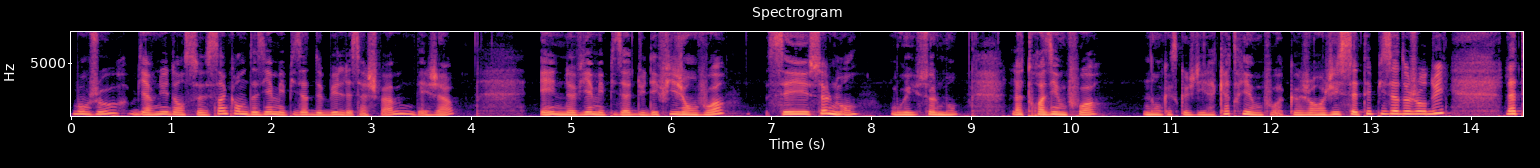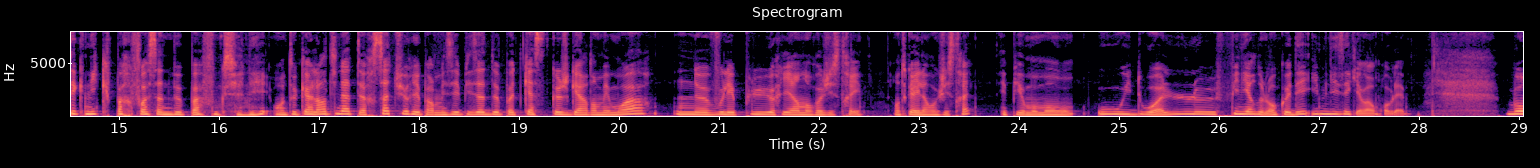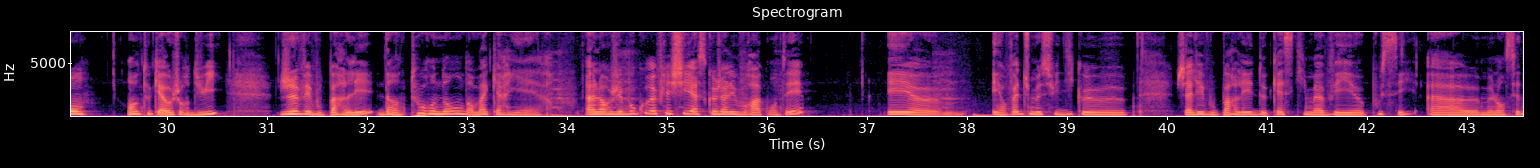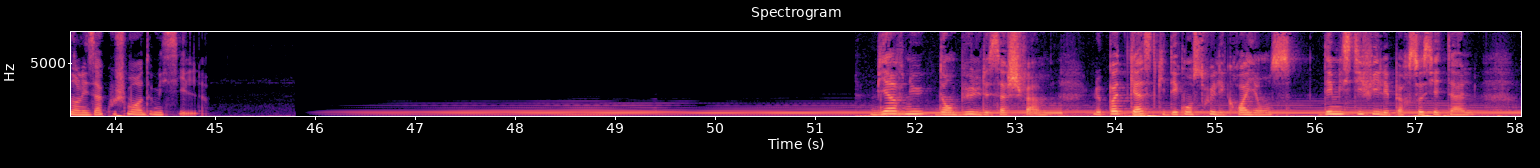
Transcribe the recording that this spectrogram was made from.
Bonjour, bienvenue dans ce 52e épisode de Bulle de Sage-Femme, déjà, et 9e épisode du défi J'envoie. C'est seulement, oui, seulement, la troisième fois, non, qu'est-ce que je dis, la quatrième fois que j'enregistre cet épisode aujourd'hui. La technique, parfois ça ne veut pas fonctionner. En tout cas, l'ordinateur saturé par mes épisodes de podcast que je garde en mémoire ne voulait plus rien enregistrer. En tout cas, il enregistrait, et puis au moment où il doit le finir de l'encoder, il me disait qu'il y avait un problème. Bon, en tout cas, aujourd'hui, je vais vous parler d'un tournant dans ma carrière. Alors, j'ai beaucoup réfléchi à ce que j'allais vous raconter. Et, euh, en fait, je me suis dit que j'allais vous parler de qu'est-ce qui m'avait euh, poussé à euh, me lancer dans les accouchements à domicile. Bienvenue dans Bulle de Sage-Femme, le podcast qui déconstruit les croyances, démystifie les peurs sociétales,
